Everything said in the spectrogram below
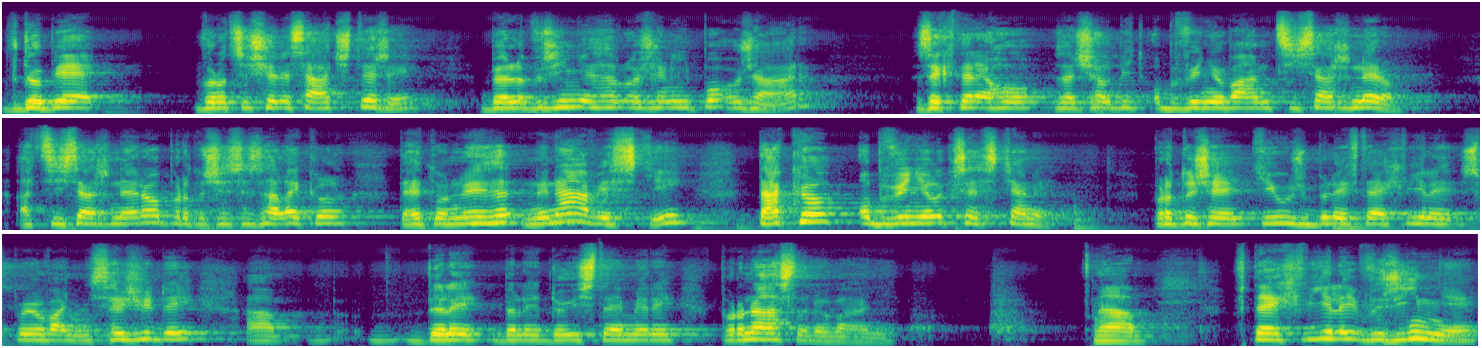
v době, v roce 64, byl v Římě založený požár, ze kterého začal být obvinován císař Nero. A císař Nero, protože se zalekl této nenávisti, tak obvinil křesťany. Protože ti už byli v té chvíli spojovaní se Židy a byli, byli do jisté míry pronásledováni. A v té chvíli v Římě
